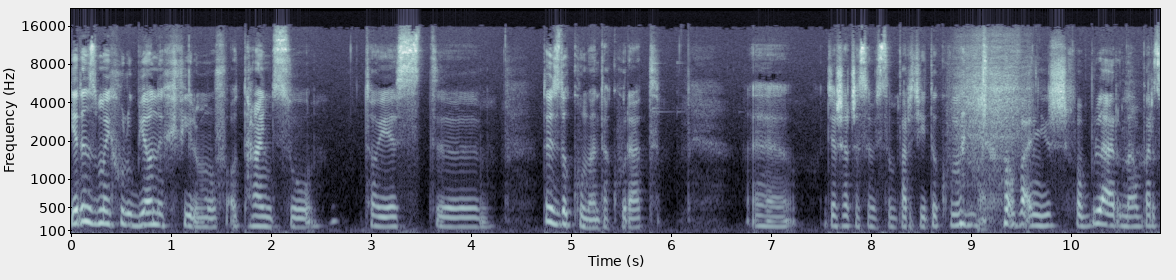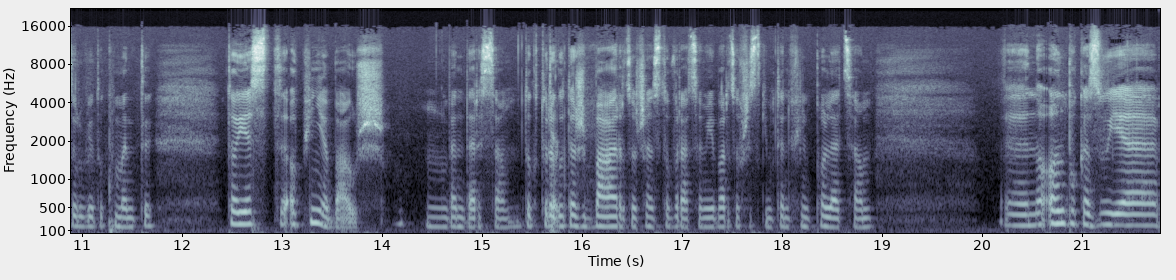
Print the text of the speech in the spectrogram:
jeden z moich ulubionych filmów o tańcu to jest, y, to jest dokument akurat. E, chociaż ja czasem jestem bardziej dokumentowa niż fabularna, bardzo lubię dokumenty. To jest Opinie Bausz. mm, Wendersa, do którego Tak. też bardzo często wracam i bardzo wszystkim ten film polecam. E, No, on pokazuje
